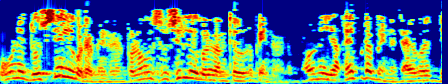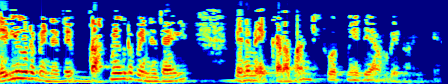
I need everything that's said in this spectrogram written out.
ඕනේ දුස්සීලෙකුට පෙන්වන්න පුළුවන් සුසිල්ලෙකුට අන්තරුට පෙන්වන්න. ඕනේ යකෙකුට පෙන්වන්න. ඒකට දෙවියෙකුට පෙන්වන්න. බ්‍රහ්මයෙකුට පෙන්වන්න. මෙන්න මේක කරපන් කිව්වොත් මේ දේ හම්බ වෙනවා කියන්නේ.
